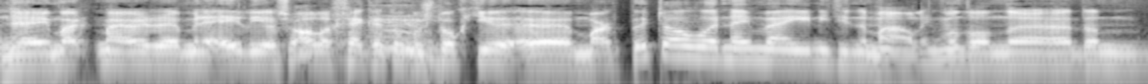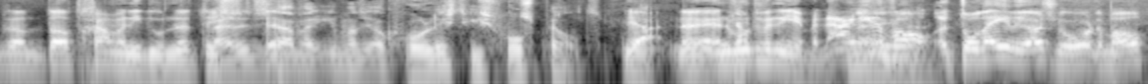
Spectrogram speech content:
Nee, maar, maar eh, meneer Elias, alle gekheid op een stokje. eh, Mark Putto eh, nemen wij hier niet in de maling. Want dan, dan, dat gaan we niet doen. Dat is, Ja, dit is namelijk iemand die ook holistisch voorspelt. Ja, en dat moeten we niet hebben. Nou, in Nee, ieder geval, nee. Ton Elias, je hoort hem al,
